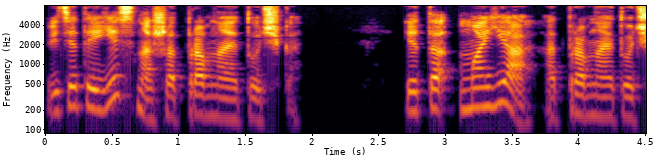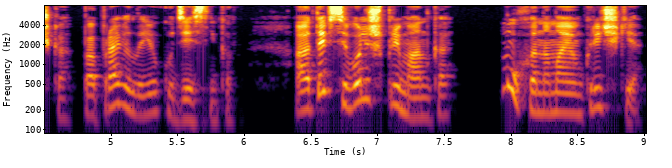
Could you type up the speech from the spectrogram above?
ведь это и есть наша отправная точка». «Это моя отправная точка», — поправил ее Кудесников. «А ты всего лишь приманка, муха на моем крючке».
